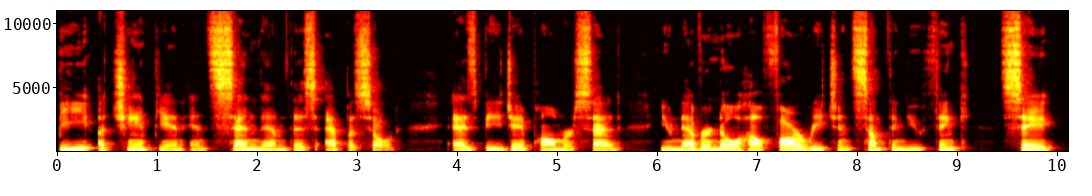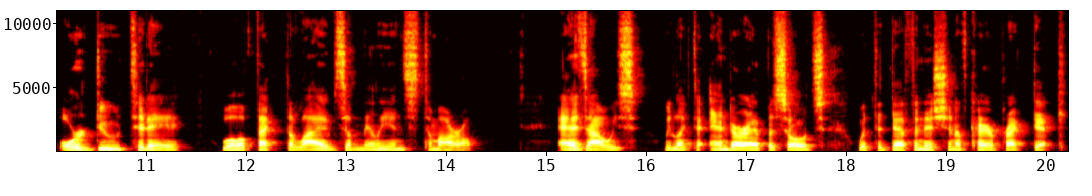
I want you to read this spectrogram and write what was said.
Be a champion and send them this episode. As BJ Palmer said, you never know how far reaching something you think, say, or do today will affect the lives of millions tomorrow. As always, we like to end our episodes with the definition of chiropractic.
